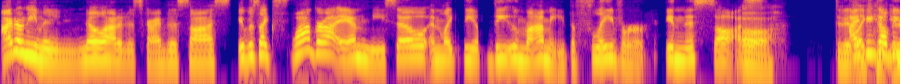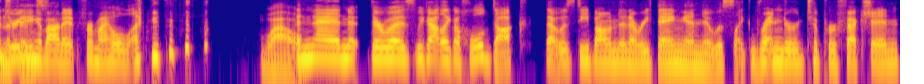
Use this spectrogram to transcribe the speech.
I don't even know how to describe this sauce. It was like foie gras and miso, and like the the umami, the flavor in this sauce. Oh, did it? I think I'll be in dreaming face? about it for my whole life. Wow. and then there was we got like a whole duck that was deboned and everything, and it was like rendered to perfection.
